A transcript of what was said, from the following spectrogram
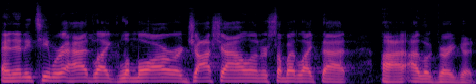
And any team where I had like Lamar or Josh Allen or somebody like that, uh, I looked very good.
